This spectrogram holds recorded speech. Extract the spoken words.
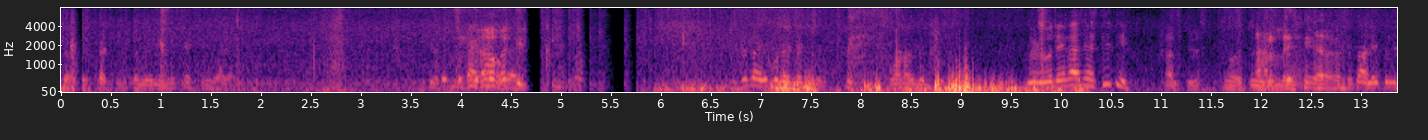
प्रॅक्टिस कमी म्हणून टेस्टिंग झाला. तिथं जायचं कुठं व्हिडिओ लय गाजी असते ती? चालते होय अरे लय तसंच आले तुम्ही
